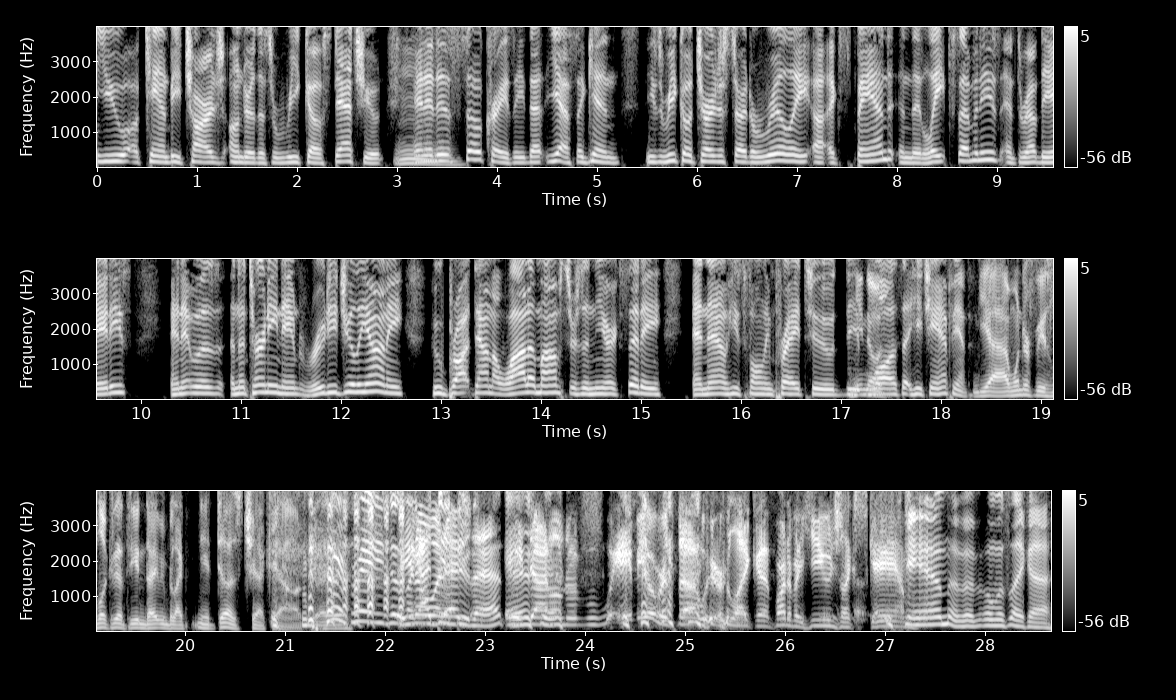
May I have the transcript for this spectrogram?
you uh, can be charged under this RICO statute. And it Mm. so crazy that, yes, again, these RICO charges started to really uh, expand in the late 70s and throughout the 80s. And it was an attorney named Rudy Giuliani who brought down a lot of mobsters in New York City. And now he's falling prey to the knows- laws that he championed. Yeah, I wonder if he's looking at the indictment and be like, it does check out. Right, You like, know I what, did do that. Hey, Donald, if you ever thought we were like a part of a huge like scam, scam, almost like a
